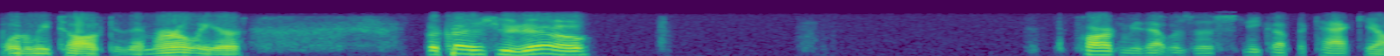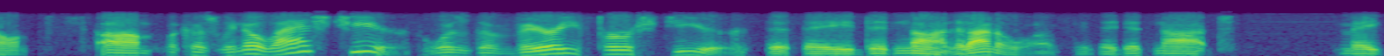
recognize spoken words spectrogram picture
when we talked to them earlier, because you know, pardon me, that was a sneak up attack, y'all. Um, because we know last year was the very first year that they did not, that I know of, they did not make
